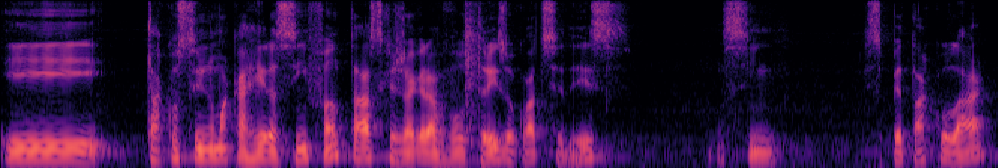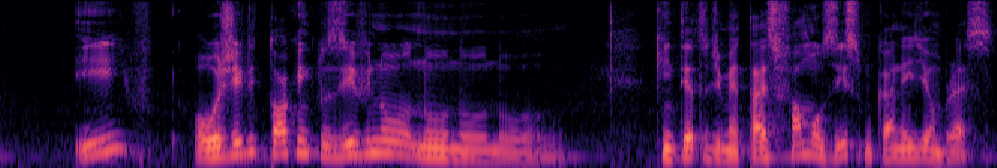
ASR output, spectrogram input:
E tá construindo uma carreira assim fantástica. Já gravou três ou quatro CDs. Assim, espetacular. E hoje ele toca, inclusive, no, no, no- no quinteto de metais famosíssimo, Canadian Brass.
